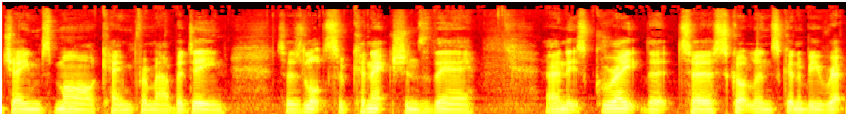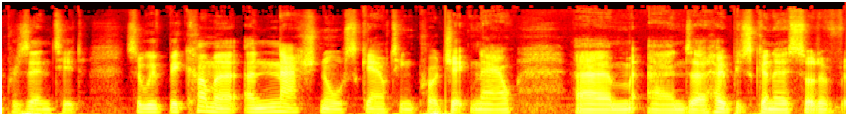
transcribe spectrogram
James Marr, came from Aberdeen. So there's lots of connections there. And it's great that uh, Scotland's going to be represented. So we've become a, a national scouting project now, um, and I hope it's going to sort of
